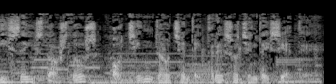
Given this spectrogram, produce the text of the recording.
y 622 808387.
